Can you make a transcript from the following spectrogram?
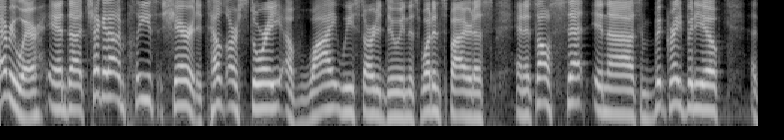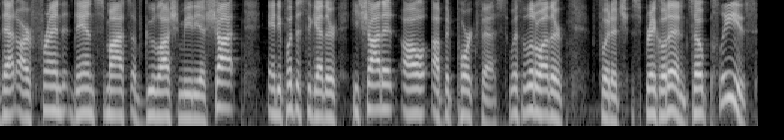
everywhere. And uh, check it out and please share it. It tells our story of why we started doing this, what inspired us, and it's all set in uh, some great video that our friend Dan Smots of Goulash Media shot. And he put this together. He shot it all up at PorcFest with a little other footage sprinkled in. So please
